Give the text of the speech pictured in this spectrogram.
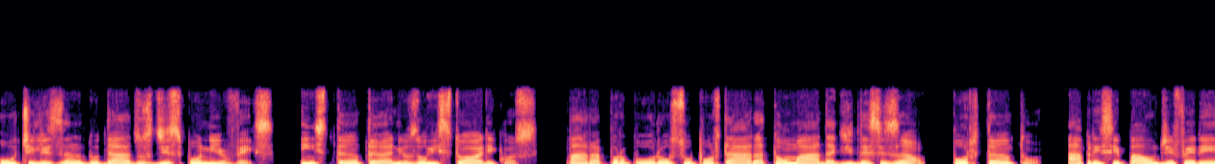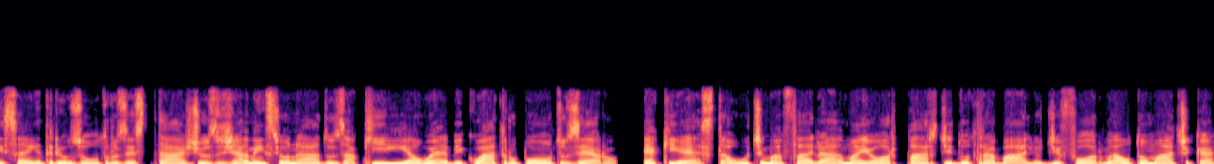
utilizando dados disponíveis, instantâneos ou históricos, para propor ou suportar a tomada de decisão. Portanto, a principal diferença entre os outros estágios já mencionados aqui e a Web 4.0 é que esta última fará a maior parte do trabalho de forma automática,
